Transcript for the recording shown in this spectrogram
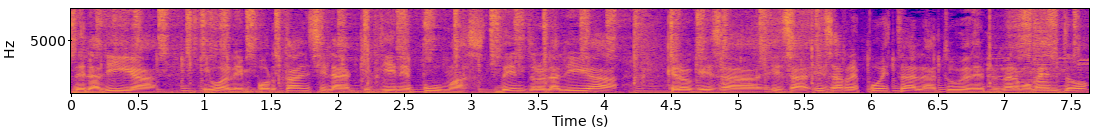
de la liga y bueno, la importancia que tiene Pumas dentro de la liga Creo que esa, esa, esa respuesta la tuve desde el primer momento,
